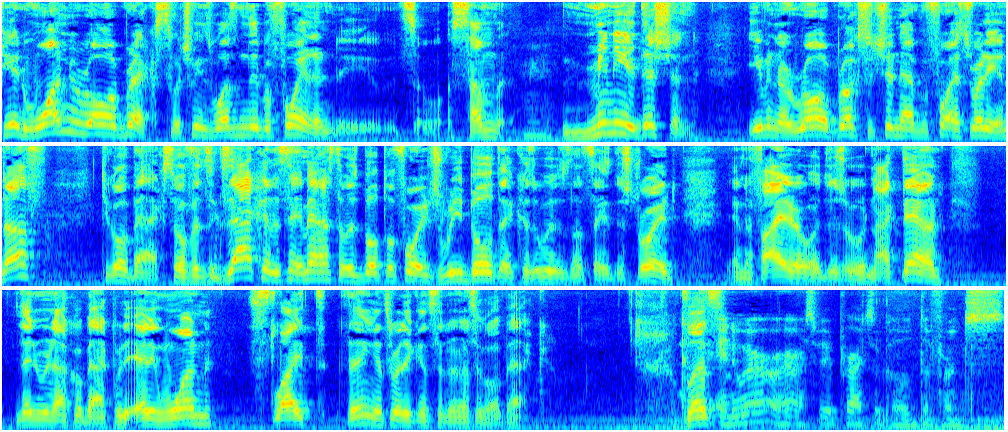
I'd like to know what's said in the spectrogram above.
you had one row of bricks, which means wasn't there before, and so some mini addition, even a row of bricks which shouldn't have before, it's already enough to go back. So if it's exactly the same house that was built before, you just rebuild it because it was, let's say, destroyed in a fire or, just, or knocked down, then you would not go back. But adding one slight thing, it's already considered enough to go back. Let's, Anywhere, or has to be a practical difference?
